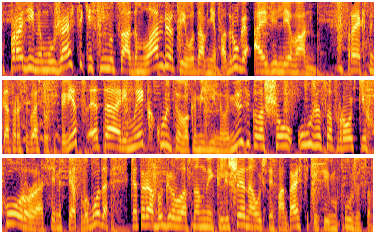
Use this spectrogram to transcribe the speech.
В пародийном ужастике снимутся Адам Ламберт и его давняя подруга Айви Леван. Проект, на который согласился певец, это ремейк культового комедийного мюзикла шоу ужасов Рокки Хоррора 75 года, который обыгрывал основные клише научной фантастики и фильмов ужасов.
